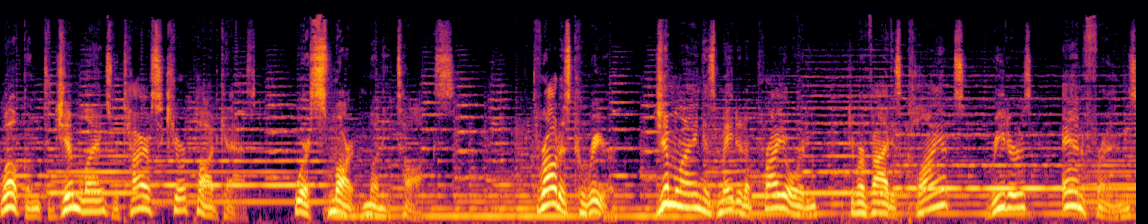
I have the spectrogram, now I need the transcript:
Welcome to Jim Lange's Retire Secure podcast, where smart money talks. Throughout his career, Jim Lange has made it a priority to provide his clients, readers, and friends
